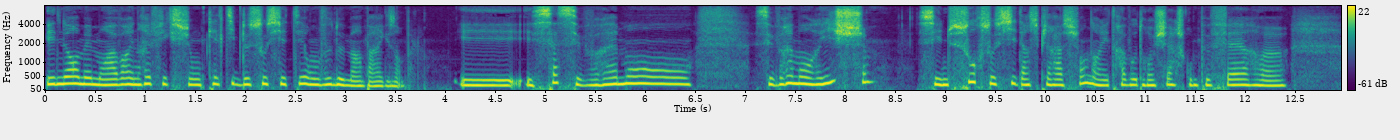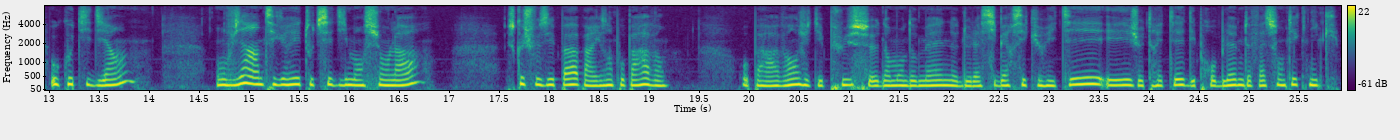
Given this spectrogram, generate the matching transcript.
énormément, à avoir une réflexion. Quel type de société on veut demain, par exemple? Et, ça, c'est vraiment, c'est vraiment riche. C'est une source aussi d'inspiration dans les travaux de recherche qu'on peut faire euh, au quotidien. On vient intégrer toutes ces dimensions-là, ce que je faisais pas, par exemple, auparavant. Auparavant, j'étais plus dans mon domaine de la cybersécurité et je traitais des problèmes de façon technique.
